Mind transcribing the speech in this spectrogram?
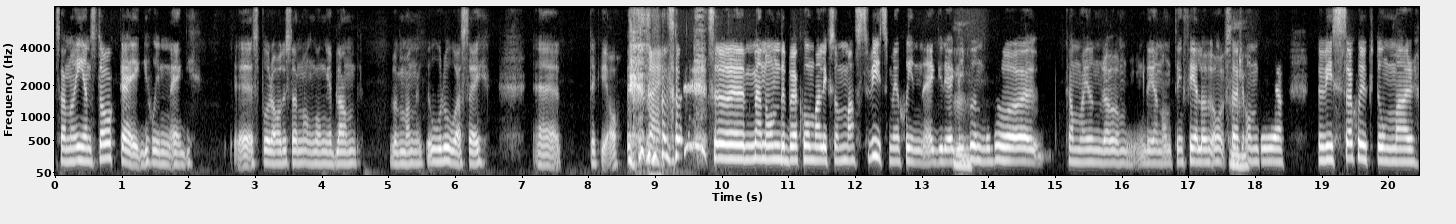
så några enstaka ägg, skinnägg, eh, sporadiskt någon gång ibland, behöver man inte oroa sig, eh, tycker jag. Nej. så, eh, men om det börjar komma liksom massvis med skinnägg regelbundet, då kan man ju undra om det är någonting fel. Och, och, särskilt om det är för vissa sjukdomar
